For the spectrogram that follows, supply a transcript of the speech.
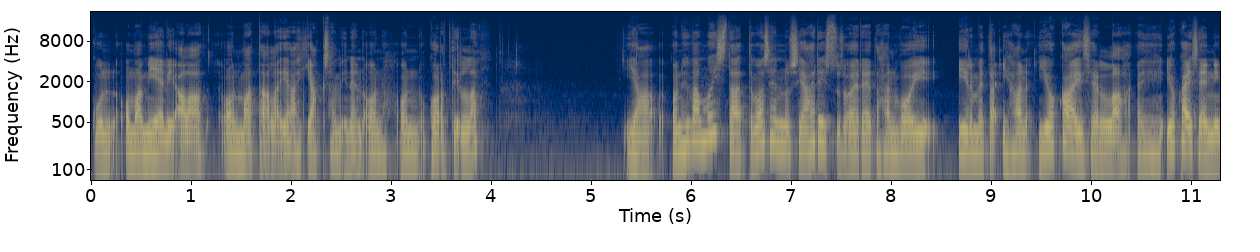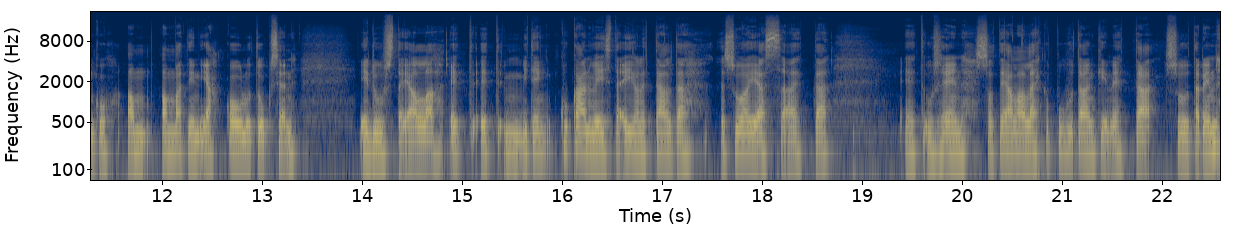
kun oma mieliala on matala ja jaksaminen on, on kortilla. Ja on hyvä muistaa, että masennus- ja ahdistusoireitahan voi ilmetä ihan jokaisella, jokaisen niin kuin am, ammatin ja koulutuksen edustajalla, että et miten kukaan meistä ei ole tältä suojassa, että et usein sotealalla ehkä puhutaankin, että suutarin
